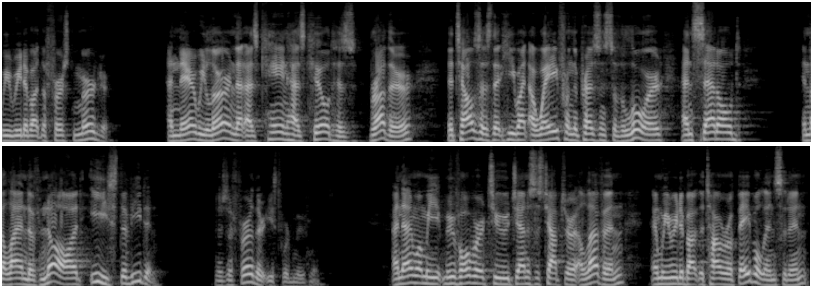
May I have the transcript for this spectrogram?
we read about the first murder. And there we learn that as Cain has killed his brother, it tells us that he went away from the presence of the Lord and settled in the land of Nod, east of Eden. There's a further eastward movement. And then when we move over to Genesis chapter 11 and we read about the Tower of Babel incident,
